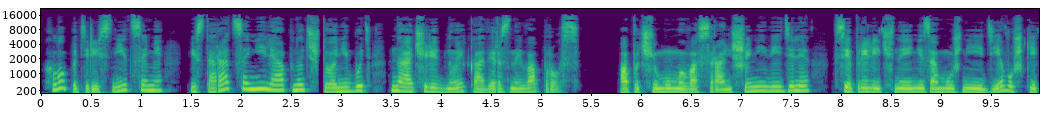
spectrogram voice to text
хлопать ресницами и стараться не ляпнуть что-нибудь на очередной каверзный вопрос. «А почему мы вас раньше не видели? Все приличные незамужние девушки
